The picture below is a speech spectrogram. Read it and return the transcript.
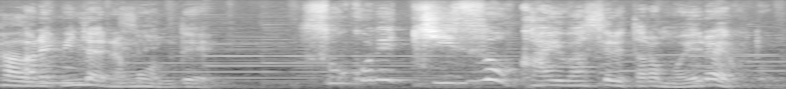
あれみたいなもんでそこで地図を買い忘れたらもうえらいことに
